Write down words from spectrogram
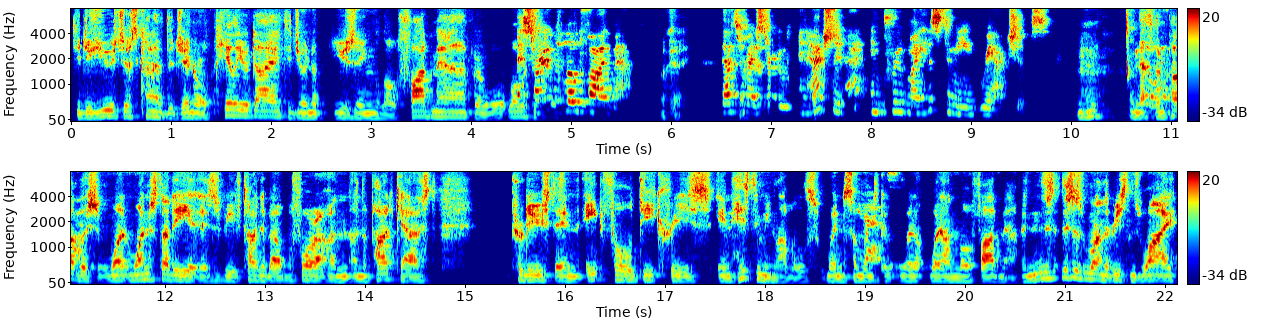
did you use just kind of the general paleo diet? Did you end up using low FODMAP, or what, what was I started it? with low FODMAP. Okay, that's what I started with. And actually, that improved my histamine reactions. Mm-hmm. And that's so been published. One, one study, as we've talked about before on, on the podcast, produced an eightfold decrease in histamine levels when someone yes. went, went, on low FODMAP. And this, this is one of the reasons why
